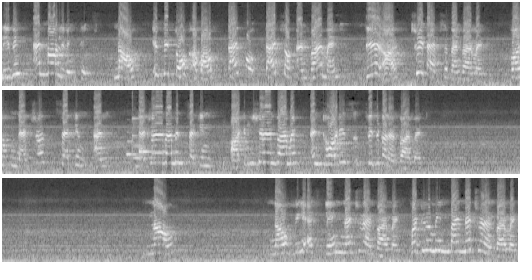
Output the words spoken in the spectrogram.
living and non-living things. Now, if we talk about type of, types of environment, there are three types of environment. First natural, second and natural environment, second artificial environment and third is physical environment. Now, now we explain natural environment. What do you mean by natural environment?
